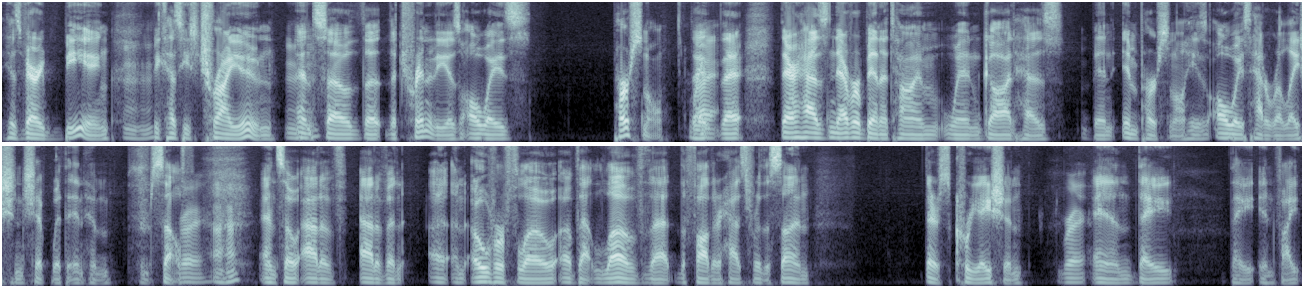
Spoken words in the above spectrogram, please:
his very being Mhm. because he's triune, Mhm. and so the the Trinity is always personal. Right. there, there has never been a time when God has been impersonal. He's always had a relationship within him himself, right. Uh huh. and so out of out of an uh, an overflow of that love that the Father has for the Son, there's creation Right. and they they invite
